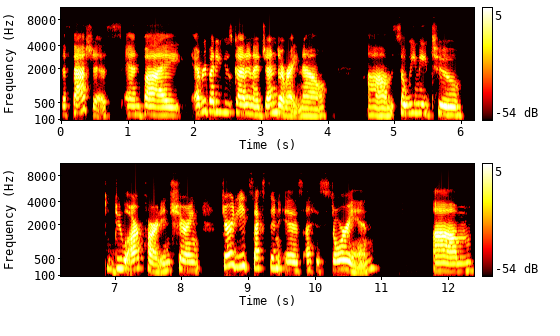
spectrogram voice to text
the fascists and by everybody who's got an agenda right now. Um, so we need to do our part in sharing. Jared Yates Sexton is a historian. Um,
